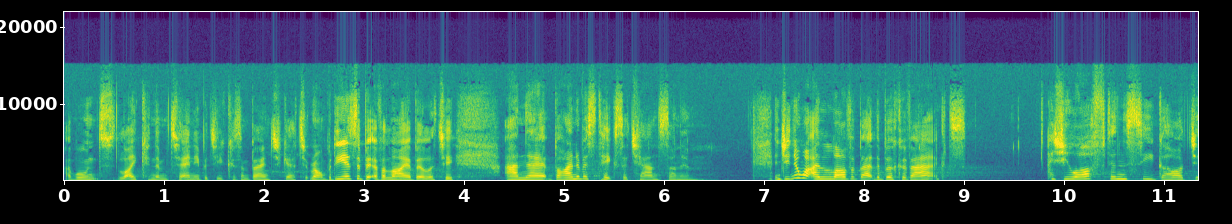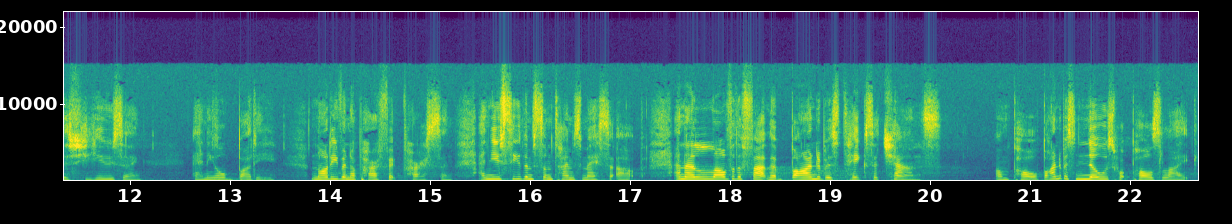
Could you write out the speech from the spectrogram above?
I won't liken him to anybody because I'm bound to get it wrong, but he is a bit of a liability. And uh, Barnabas takes a chance on him. And do you know what I love about the book of Acts? Is you often see God just using any old buddy not even a perfect person. And you see them sometimes mess it up. And I love the fact that Barnabas takes a chance on Paul. Barnabas knows what Paul's like.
